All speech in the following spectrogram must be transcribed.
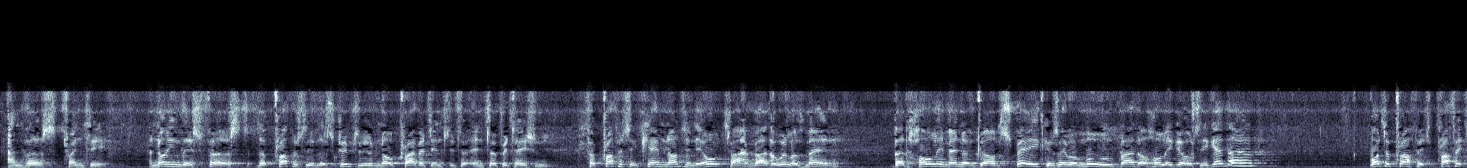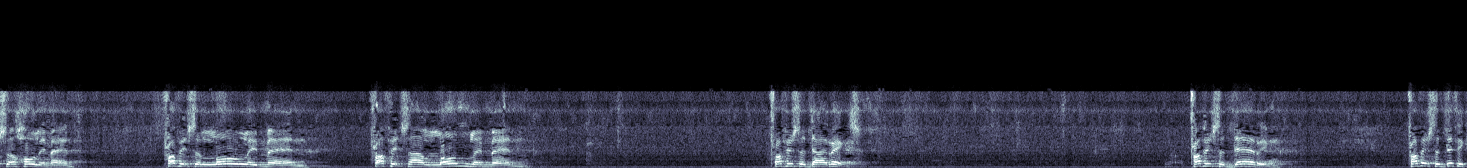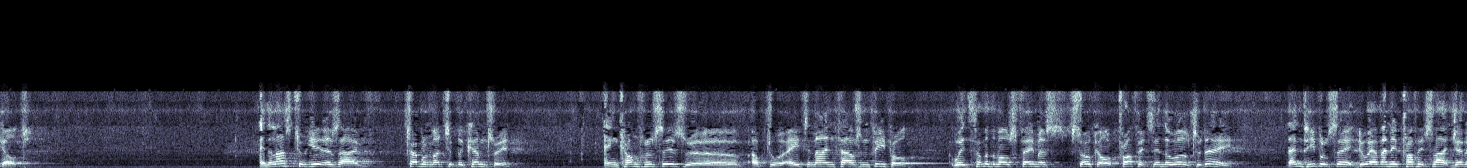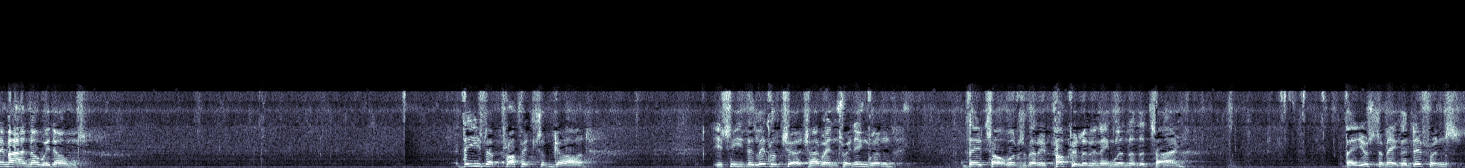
and verse 20. And knowing this first, that prophecy of the scripture is of no private interpretation. For prophecy came not in the old time by the will of men, but holy men of God spake as they were moved by the Holy Ghost. You get that? What are prophets? Prophets are holy men. Prophets are lowly men. Prophets are lonely men. Prophets are direct. Prophets are daring. Prophets are difficult. In the last two years, I've traveled much of the country in conferences, uh, up to eight to nine thousand people, with some of the most famous so-called prophets in the world today. Then people say, do we have any prophets like Jeremiah? No, we don't. These are prophets of God you see, the little church I went to in England they taught what was very popular in England at the time. They used to make the difference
